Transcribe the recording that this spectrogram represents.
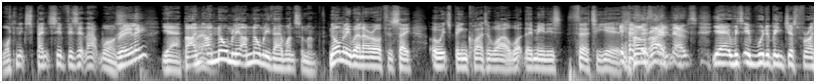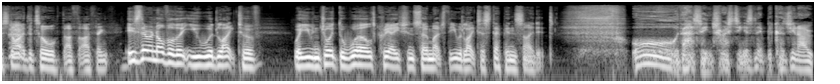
What an expensive visit that was! Really? Yeah, but I, I normally I'm normally there once a month. Normally, when our authors say, oh, it's been quite a while, what they mean is 30 years. Oh right, no, yeah, it was. It would have been just before I started the tour. I, I think. Is there a novel that you would like to have, where you enjoyed the world creation so much that you would like to step inside it? Oh, that's interesting, isn't it? Because you know,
